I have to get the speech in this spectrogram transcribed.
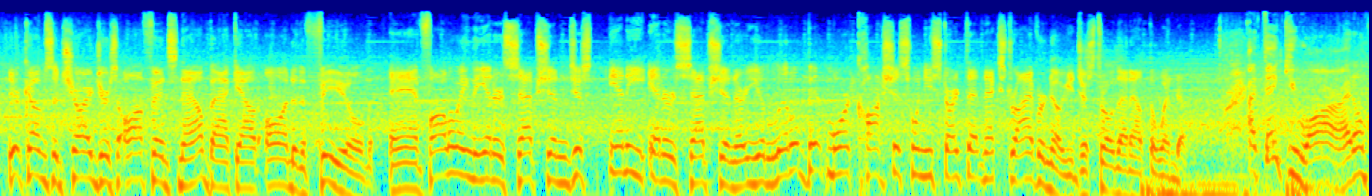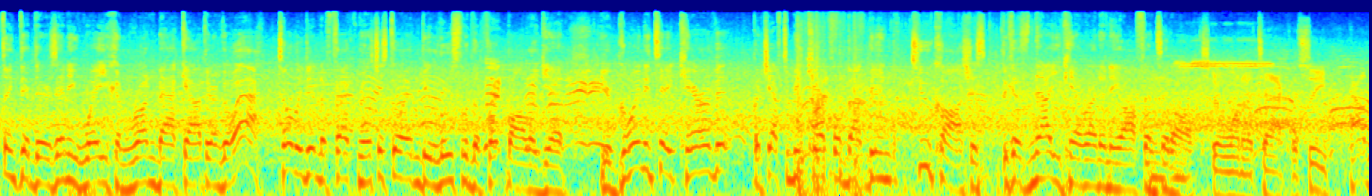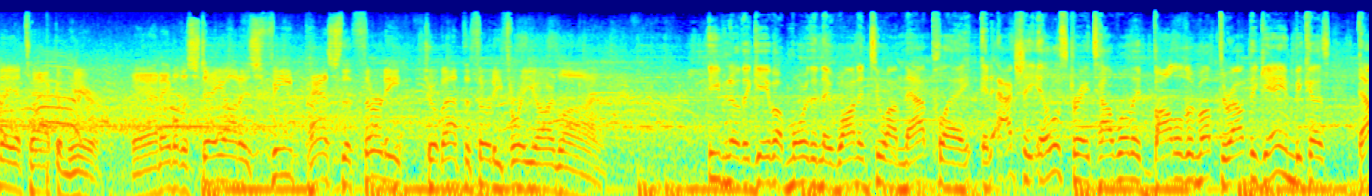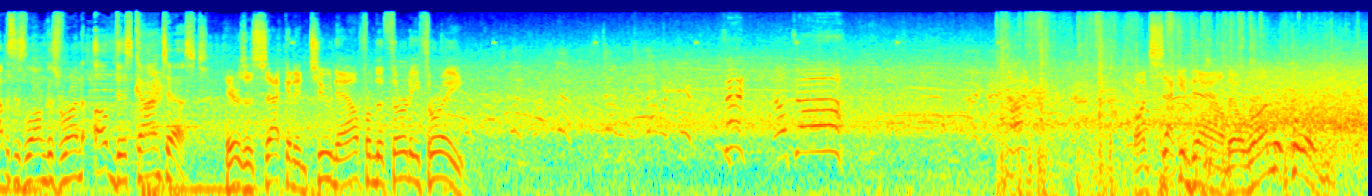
Here comes the Chargers offense now back out onto the field. And following the interception, just any interception, are you a little bit more cautious when you start that next drive or no, you just throw that out the window? I think you are. I don't think that there's any way you can run back out there and go, ah, totally didn't affect me. Let's just go ahead and be loose with the football again. You're going to take care of it, but you have to be careful about being too cautious because now you can't run any offense at all. Still want to attack. We'll see how they attack him here. And able to stay on his feet past the 30 to about the 33-yard line. Even though they gave up more than they wanted to on that play, it actually illustrates how well they bottled him up throughout the game because that was his longest run of this contest. Here's a second and two now from the 33. On second down, they'll run with Gordon.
